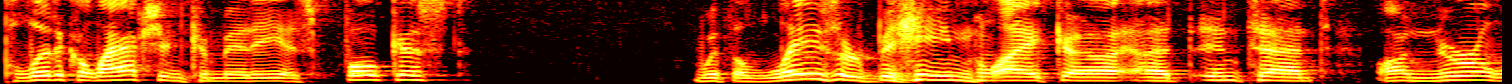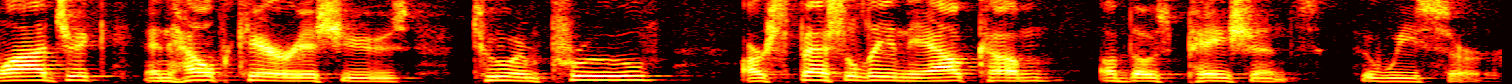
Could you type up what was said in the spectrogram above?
Political Action Committee is focused with a laser beam like uh, intent on neurologic and healthcare issues to improve our specialty and the outcome of those patients who we serve.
